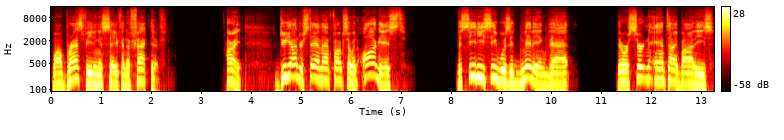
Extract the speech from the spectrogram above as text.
while breastfeeding is safe and effective. All right. Do you understand that, folks? So in August, the CDC was admitting that there were certain antibodies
